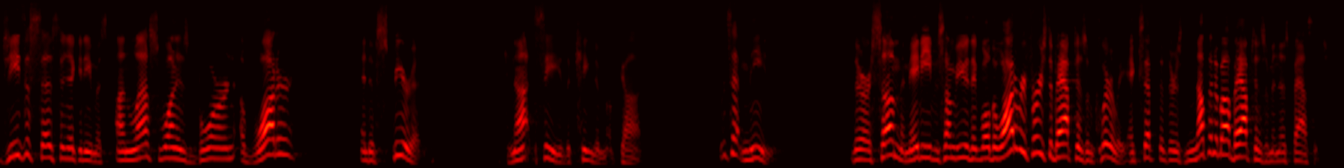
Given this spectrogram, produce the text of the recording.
Jesus says to Nicodemus, unless one is born of water and of spirit, he cannot see the kingdom of God. What does that mean? there are some, and maybe even some of you think, well, the water refers to baptism clearly, except that there's nothing about baptism in this passage.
